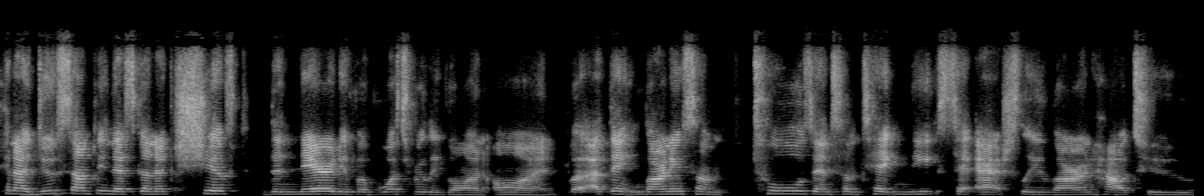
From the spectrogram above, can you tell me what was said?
Can I do mm-hmm. something that's going to shift the narrative of what's really going on? But I think learning some tools and some techniques to actually learn how to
